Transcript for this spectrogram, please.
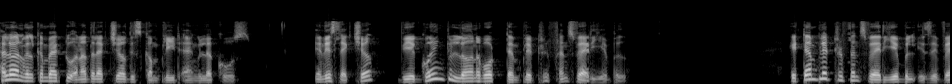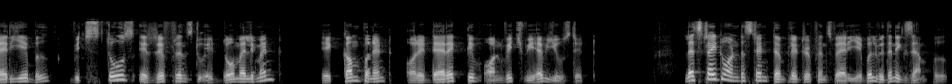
Hello and welcome back to another lecture of this complete Angular course. In this lecture, we are going to learn about template reference variable. A template reference variable is a variable which stores a reference to a DOM element, a component, or a directive on which we have used it. Let's try to understand template reference variable with an example.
